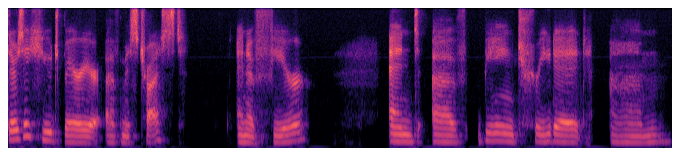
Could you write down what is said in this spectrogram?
there's a huge barrier of mistrust and of fear and of being treated um,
